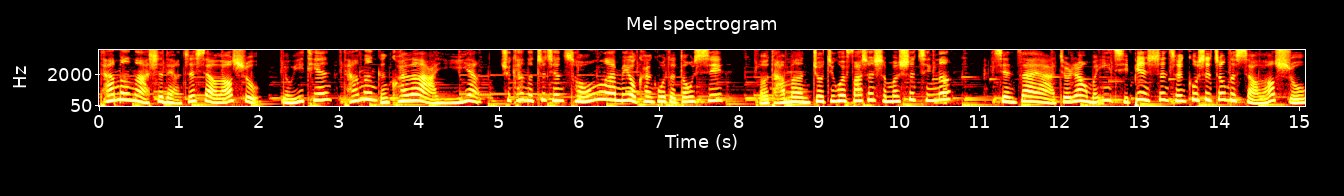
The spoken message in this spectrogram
他们呐是两只小老鼠。有一天，他们跟快乐阿姨一样，去看了之前从来没有看过的东西。而他们究竟会发生什么事情呢？现在啊，就让我们一起变身成故事中的小老鼠，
